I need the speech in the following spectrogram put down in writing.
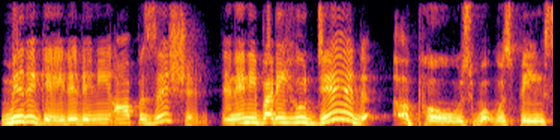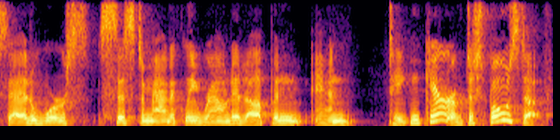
mitigated any opposition. And anybody who did oppose what was being said were systematically rounded up and, and taken care of, disposed of.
